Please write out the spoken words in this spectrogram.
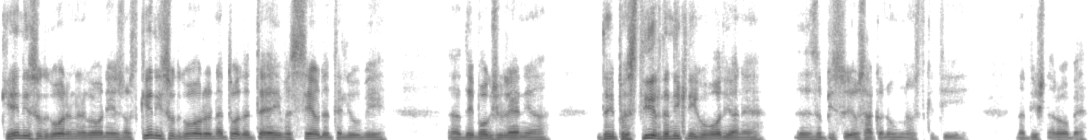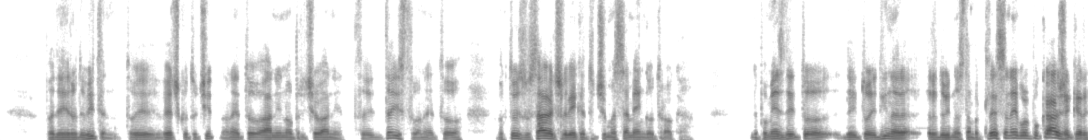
kje nisi odgovoril na njegovo nežnost, kje nisi odgovoril na to, da te je vesel, da te ljubi, uh, da je Bog življenja, da je pastir, da ni knjigovodja, ne, da zapisuje vsako neumnost, ki ti narediš na robe. Pa da je rodoviten, to je več kot očitno, ne, to je anino pričevanje, to je dejstvo. Ne, to, ampak to je za vsakega človeka, tudi če ima samo enega otroka ne pomeni, da je, to, da je to edina redovitnost, ampak tle se najbolj pokaže, ker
